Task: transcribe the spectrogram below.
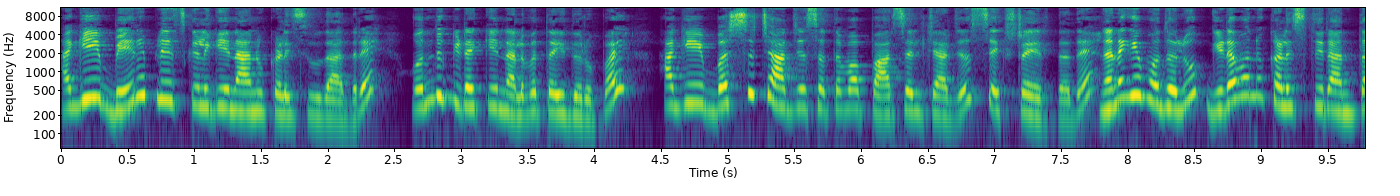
ಹಾಗೆಯೇ ಬೇರೆ ಪ್ಲೇಸ್ಗಳಿಗೆ ನಾನು ಕಳಿಸುವುದಾದರೆ ಒಂದು ಗಿಡಕ್ಕೆ ನಲವತ್ತೈದು ರೂಪಾಯಿ, ಹಾಗೆ ಬಸ್ ಚಾರ್ಜಸ್ ಅಥವಾ ಪಾರ್ಸೆಲ್ ಚಾರ್ಜಸ್ ಎಕ್ಸ್ಟ್ರಾ ಇರ್ತದೆ. ನನಗೆ ಮೊದಲು ಗಿಡವನ್ನು ಕಳಿಸ್ತೀರಾ ಅಂತ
